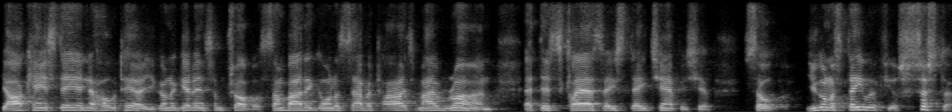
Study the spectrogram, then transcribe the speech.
y'all can't stay in the hotel. You're gonna get in some trouble. Somebody gonna sabotage my run at this Class A state championship. So you're gonna stay with your sister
